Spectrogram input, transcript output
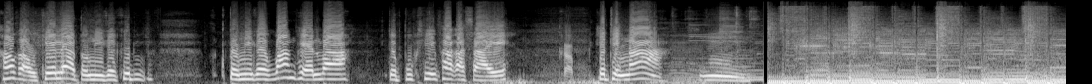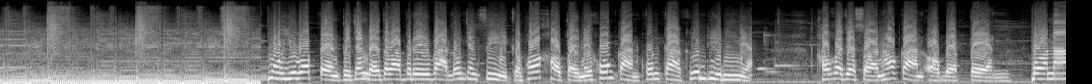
เฮาก็โอเคแล้วตรงนี้ก็คือ ตรงนี้ก็วางแผนว่าจะปลูกที่พักอาศัยครับ เฮ็ดเถียงหน้า อืม หูอยู่ว่าแปลงเป็นจังไดแต่ว่าบริวารลงจังสี่ก็เพราะเข้าไปในโครงการคนก้าขึ้นทินเนี่ยเขาก็จะสอนเฮาการออกแบบแปลงบ่อน้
